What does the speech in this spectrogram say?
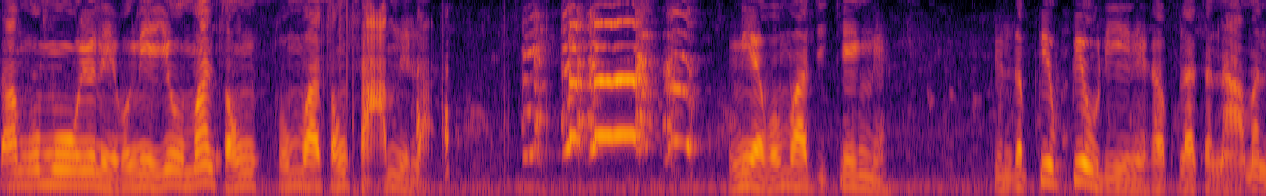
ตามงูมูอยู่นี่บางนี่อยู่มันสองผมว่าสองสามนี่แหละเนี่ยผมว่าสิเก่งเนี่ยเป็นตะปิ้วปิ้วๆดีเนี่ยครับลักษณะมัน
